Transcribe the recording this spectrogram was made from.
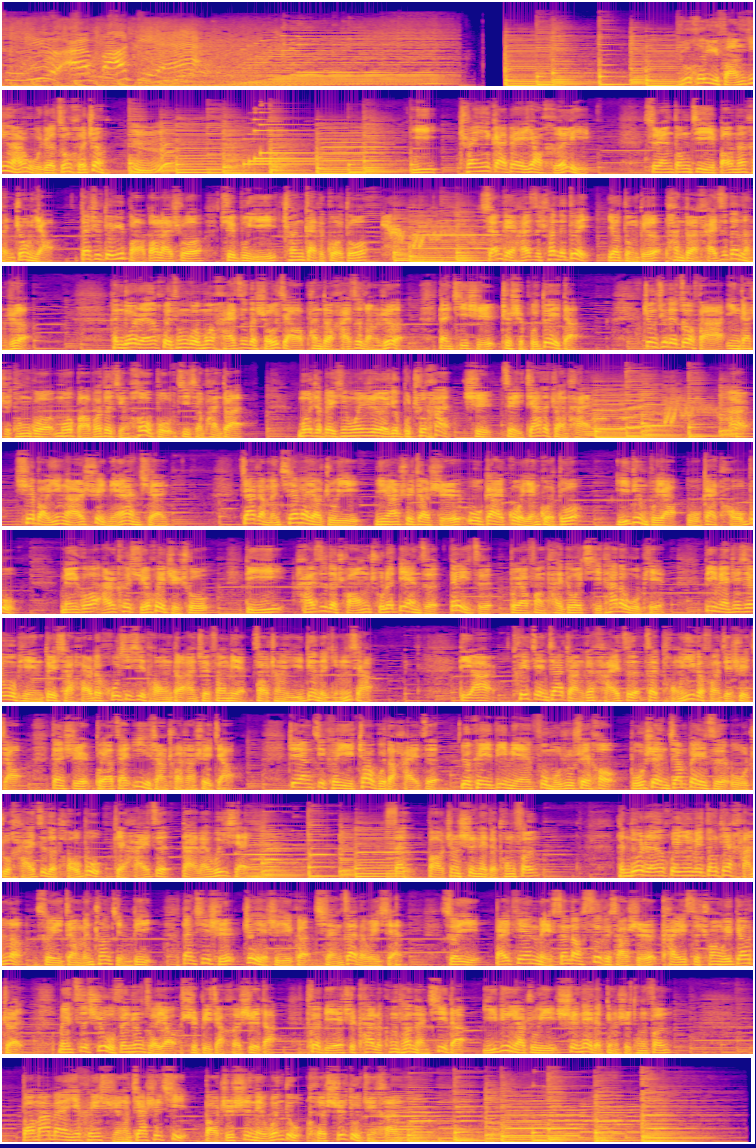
词育儿宝典。如何预防婴儿捂热综合症？一、穿衣盖被要合理。虽然冬季保暖很重要，但是对于宝宝来说，却不宜穿盖的过多。想给孩子穿的对，要懂得判断孩子的冷热。很多人会通过摸孩子的手脚判断孩子冷热，但其实这是不对的。正确的做法应该是通过摸宝宝的颈后部进行判断。摸着背心温热又不出汗是最佳的状态。二、确保婴儿睡眠安全。家长们千万要注意，婴儿睡觉时捂盖过严过多，一定不要捂盖头部。美国儿科学会指出，第一，孩子的床除了垫子、被子，不要放太多其他的物品，避免这些物品对小孩的呼吸系统等安全方面造成一定的影响。第二，推荐家长跟孩子在同一个房间睡觉，但是不要在一张床上睡觉，这样既可以照顾到孩子，又可以避免父母入睡后不慎将被子捂住孩子的头部，给孩子带来危险。三，保证室内的通风。很多人会因为冬天寒冷，所以将门窗紧闭，但其实这也是一个潜在的危险。所以白天每三到四个小时开一次窗为标准，每次十五分钟左右是比较合适的。特别是开了空调暖气的，一定要注意室内的定时通风。宝妈们也可以使用加湿器，保持室内温度和湿度均衡。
